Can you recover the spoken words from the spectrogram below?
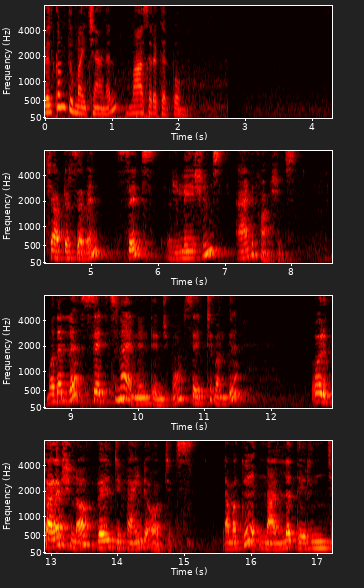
வெல்கம் டு மை சேனல் மாசர கற்போம் chapter seven sets relations and functions முதல்ல செட்ஸ்னா என்னன்னு தெரிஞ்சுப்போம். செட் வந்து ஒரு collection of well defined objects நமக்கு நல்ல தெரிஞ்ச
